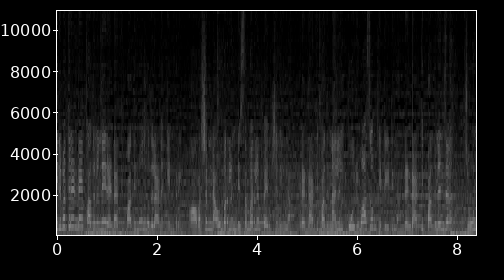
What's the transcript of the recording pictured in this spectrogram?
ഇരുപത്തിരണ്ട് പതിനൊന്ന് രണ്ടായിരത്തി പതിമൂന്ന് മുതലാണ് എൻട്രി. ആ വർഷം നവംബറിലും ഡിസംബറിലും പെൻഷൻ ഇല്ല രണ്ടായിരത്തി പതിനാലിൽ ഒരു മാസവും കിട്ടിയിട്ടില്ല. രണ്ടായിരത്തി പതിനഞ്ച് ജൂൺ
